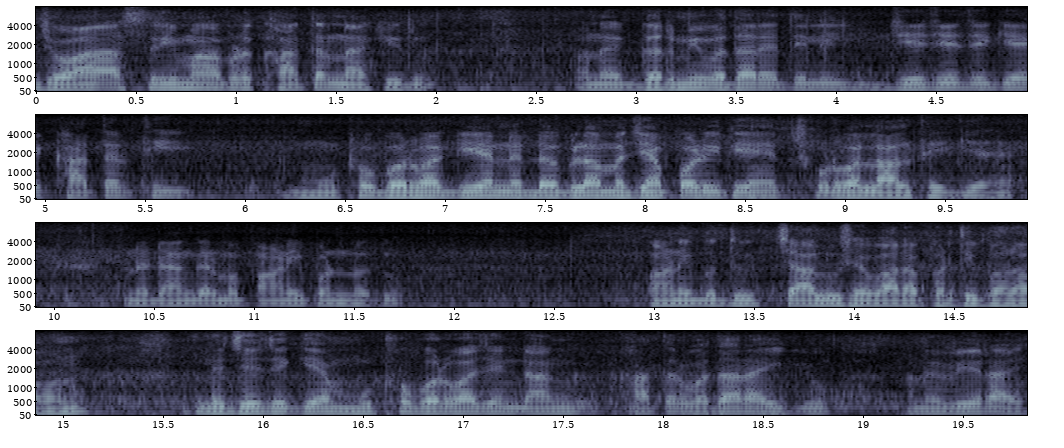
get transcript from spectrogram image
જો આ શ્રીમાં આપણે ખાતર નાખ્યું હતું અને ગરમી વધારે તેલી જે જે જગ્યાએ ખાતરથી મૂઠો ભરવા ગયા અને ડગલામાં જ્યાં પડી ત્યાં છોડવા લાલ થઈ ગયા છે અને ડાંગરમાં પાણી પણ નહોતું. પાણી બધું ચાલુ છે વારાફરતી ભરાવાનું. એટલે જે જગ્યાએ મૂઠો ભરવા જઈને ડાંગ ખાતર વધારે આવી ગયું અને વેરાય,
